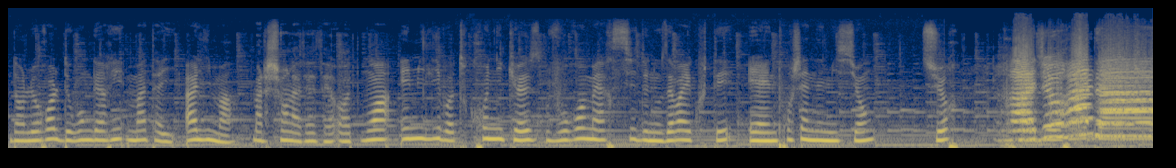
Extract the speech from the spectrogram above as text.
Dans le rôle de Wangari Matai, Alima. Marchons la tête haute. Moi, Émilie, votre chroniqueuse, vous remercie de nous avoir écoutés et à une prochaine émission sur Radio Radar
